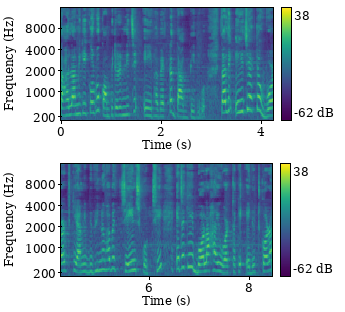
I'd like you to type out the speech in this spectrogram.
তাহলে আমি কি করব? কম্পিউটারের নিচে এইভাবে একটা দাগ দিয়ে দিব। তাহলে এই যে একটা ওয়ার্ডকে আমি বিভিন্নভাবে চেঞ্জ করছি, এটাকেই বলা হয় ওয়ার্ডটাকে এডিট করা।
